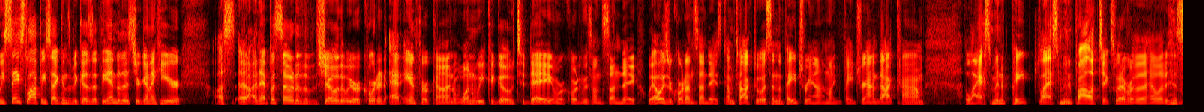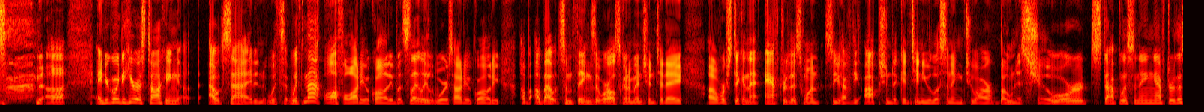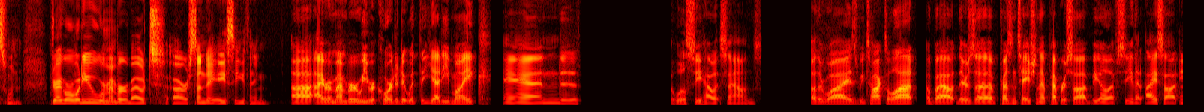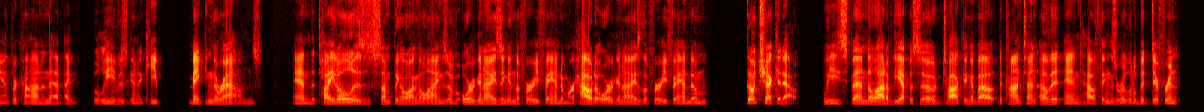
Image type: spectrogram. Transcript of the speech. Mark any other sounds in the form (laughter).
we say sloppy seconds because at the end of this, you're gonna hear us uh, an episode of the show that we recorded at Anthrocon one week ago today. And recording this on Sunday. We always record on Sundays. Come talk to us in the Patreon, like Patreon.com. Last minute pate, last minute politics, whatever the hell it is, (laughs) uh, and you're going to hear us talking outside and with with not awful audio quality, but slightly worse audio quality ab- about some things that we're also going to mention today. Uh, we're sticking that after this one, so you have the option to continue listening to our bonus show or stop listening after this one. Dragor, what do you remember about our Sunday AC thing? Uh, I remember we recorded it with the Yeti mic, and we'll see how it sounds. Otherwise, we talked a lot about. There's a presentation that Pepper saw at BLFC that I saw at Anthrocon, and that I believe is going to keep making the rounds. And the title is something along the lines of Organizing in the Furry Fandom or How to Organize the Furry Fandom. Go check it out. We spend a lot of the episode talking about the content of it and how things are a little bit different.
